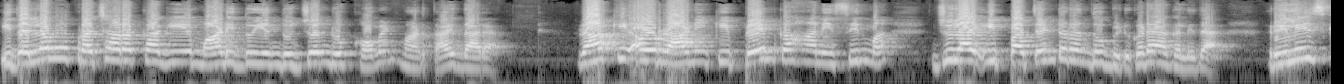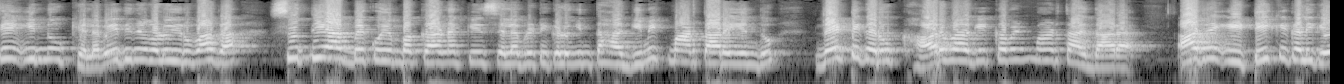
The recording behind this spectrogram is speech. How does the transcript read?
ಇದೆಲ್ಲವೂ ಪ್ರಚಾರಕ್ಕಾಗಿಯೇ ಮಾಡಿದ್ದು ಎಂದು ಜನರು ಕಾಮೆಂಟ್ ಮಾಡ್ತಾ ಇದ್ದಾರೆ. ರಾಖಿ ಔರ್ ರಾಣಿ ಕಿ ಪ್ರೇಮ್ ಕಹಾನಿ ಸಿನಿಮಾ ಜುಲೈ ಇಪ್ಪತ್ತೆಂಟರಂದು ಬಿಡುಗಡೆ ಆಗಲಿದೆ. ರಿಲೀಸ್ಗೆ ಇನ್ನು ಕೆಲವೇ ದಿನಗಳು ಇರುವಾಗ ಸುದ್ದಿ ಆಗಬೇಕು ಎಂಬ ಕಾರಣಕ್ಕೆ ಸೆಲೆಬ್ರಿಟಿಗಳು ಇಂತಹ ಗಿಮಿಕ್ ಮಾಡ್ತಾರೆ ಎಂದು ನೆಟ್ಟಿಗರು ಖಾರವಾಗಿ ಕಮೆಂಟ್ ಮಾಡ್ತಾ ಇದ್ದಾರೆ. ಆದ್ರೆ ಈ ಟೀಕೆಗಳಿಗೆ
